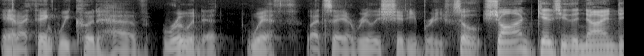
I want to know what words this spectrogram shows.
And I think we could have ruined it with, let's say, a really shitty brief. So Sean gives you the nine to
